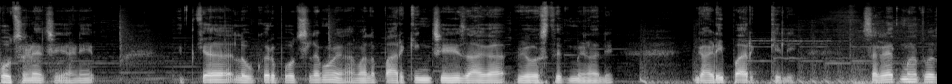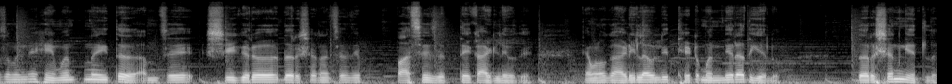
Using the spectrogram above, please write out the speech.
पोचण्याची आणि इतक्या लवकर पोचल्यामुळे आम्हाला पार्किंगचीही जागा व्यवस्थित मिळाली. गाडी पार्क केली. सगळ्यात महत्त्वाचं म्हणजे हेमंतनं इथं आमचे शीघ्र दर्शनाचे जे पासेस आहेत ते काढले होते. त्यामुळं गाडी लावली थेट मंदिरात गेलो. दर्शन घेतलं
